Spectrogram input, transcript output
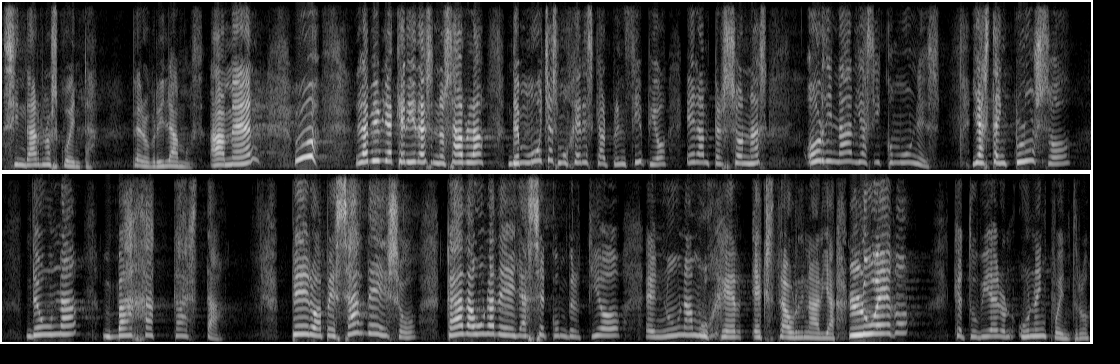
sin darnos cuenta, pero brillamos. Amén. Uh, la Biblia, queridas, nos habla de muchas mujeres que al principio eran personas ordinarias y comunes, y hasta incluso de una baja casta. Pero a pesar de eso, cada una de ellas se convirtió en una mujer extraordinaria. Luego que tuvieron un encuentro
